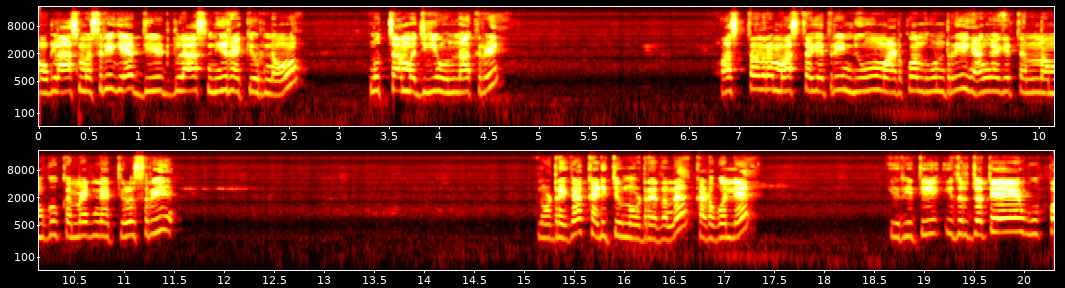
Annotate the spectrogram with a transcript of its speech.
ಒಂದು ಗ್ಲಾಸ್ ಮೊಸರಿಗೆ ದೀಡ್ ಗ್ಲಾಸ್ ನೀರು ಹಾಕಿವ್ರಿ ನಾವು. ನುಚ್ಚ ಮಜ್ಜಿಗೆ ಉಣ್ಣಾಕ್ರಿ ಮಸ್ತ್ ಅಂದ್ರೆ ಮಸ್ತ್ ಆಗೈತೆ ರೀ ನೀವು ಮಾಡ್ಕೊಂಡು ಉಣ್ರಿ ಹೆಂಗಾಗೈತೆ ನಮಗೂ ಕಮೆಂಟ್ನಾಗ ತಿಳಿಸ್ರಿ. ನೋಡ್ರಿ, ಈಗ ಕಡಿತೀವಿ ನೋಡ್ರಿ ಅದನ್ನು, ಕಡಗೊಲ್ಲೆ. ಈ ರೀತಿ ಇದ್ರ ಜೊತೆ ಉಪ್ಪ,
